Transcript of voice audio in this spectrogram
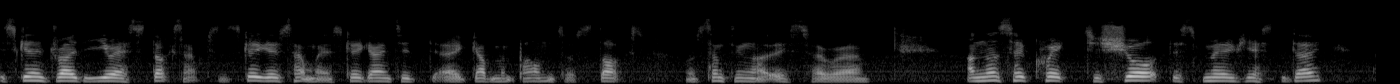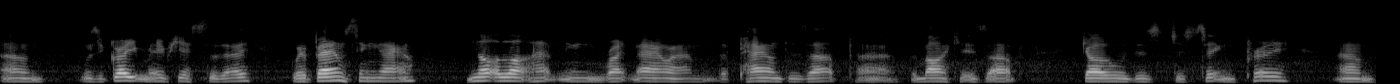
it's going to drive the US stocks up because it's going to go somewhere. It's going to go into uh, government bonds or stocks or something like this. So um, I'm not so quick to short this move yesterday. Um, it was a great move yesterday. We're bouncing now. Not a lot happening right now. Um, the pound is up. Uh, the market is up. Gold is just sitting pretty. Um,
